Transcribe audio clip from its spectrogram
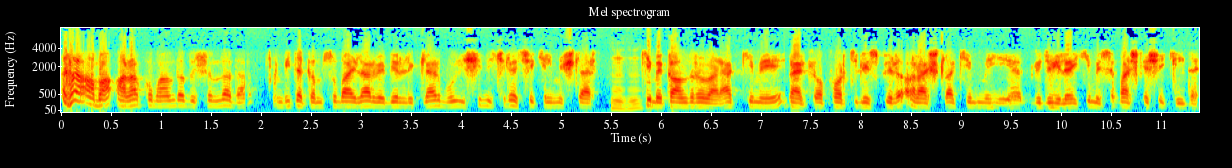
Ama ana kumanda dışında da bir takım subaylar ve birlikler bu işin içine çekilmişler. Kimi kandırılarak, kimi belki oportunist bir araçla, kimi güdüyle, kimisi başka şekilde.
